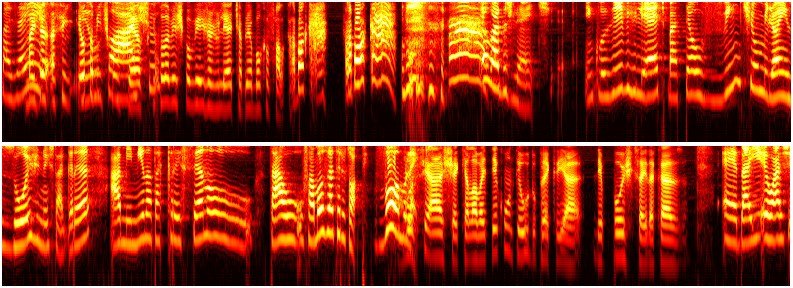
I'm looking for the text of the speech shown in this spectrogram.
Mas é mas isso. é, assim, eu, também te confesso acho- que toda vez que eu vejo a Juliette abrir a boca, eu falo: Cala a boca! Cala a boca! Eu gosto da Juliette. Inclusive, Juliette bateu 21 milhões hoje no Instagram. A menina tá crescendo. Tá o, o famoso hétero top. Voa, moleque. Você acha que ela vai ter conteúdo pra criar depois que sair da casa? É, daí eu acho.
